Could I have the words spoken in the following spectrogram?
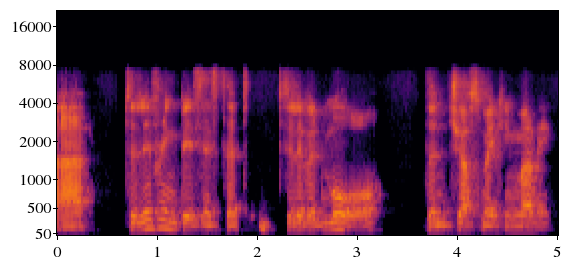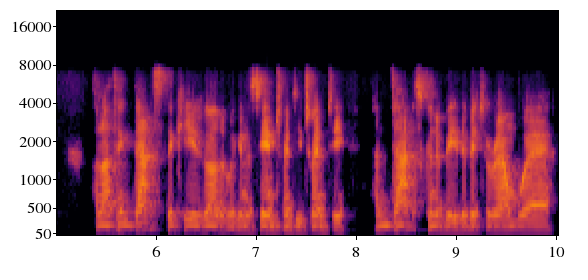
uh, delivering business that delivered more than just making money. And I think that's the key as well that we're going to see in 2020. And that's going to be the bit around where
